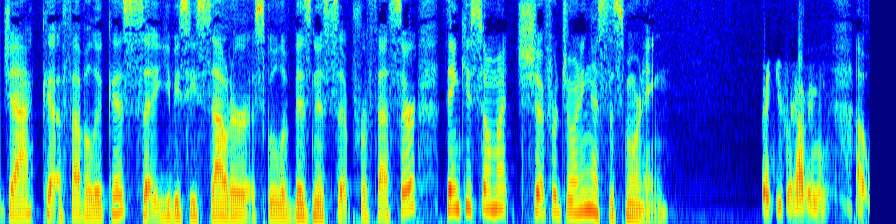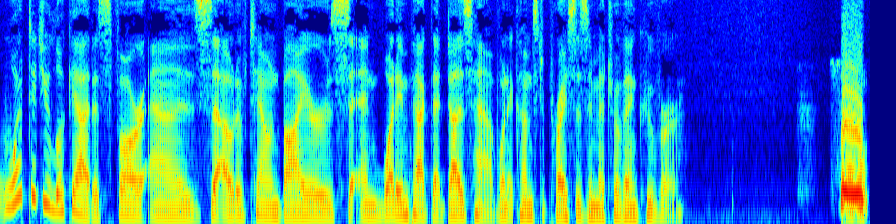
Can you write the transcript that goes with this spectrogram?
Jack Favilukis, UBC Sauder School of Business professor. Thank you so much for joining us this morning. Thank you for having me. Uh, what did you look at as far as out of town buyers and what impact that does have when it comes to prices in Metro Vancouver? So,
